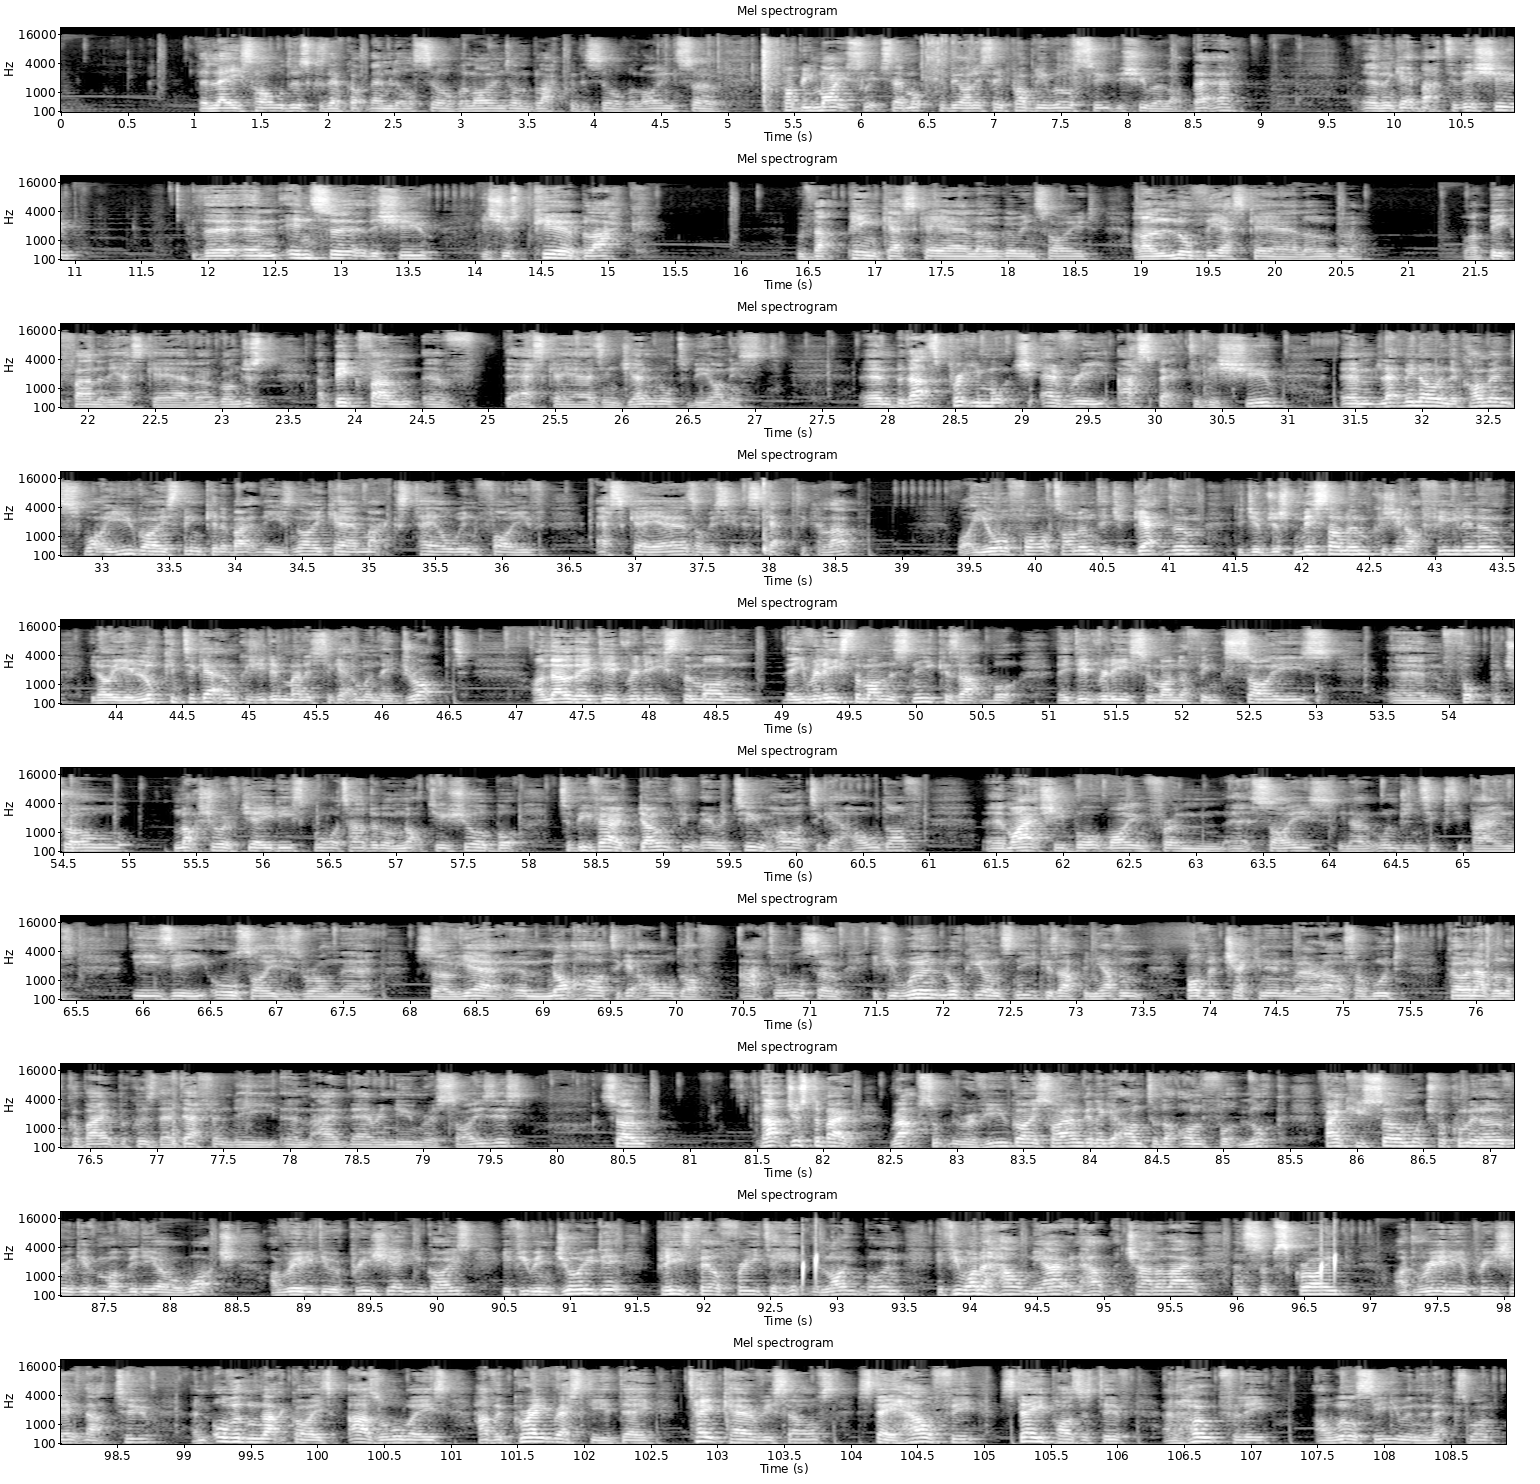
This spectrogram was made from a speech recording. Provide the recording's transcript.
the lace holders because they've got them little silver lines on the black with the silver lines. So probably might switch them up to be honest. They probably will suit the shoe a lot better. Um, and get back to this shoe. The um, insert of the shoe is just pure black with that pink SK Air logo inside. And I love the SK Air logo. I'm a big fan of the SK Air logo. I'm just a big fan of the SK Airs in general, to be honest. Um, but that's pretty much every aspect of this shoe. Um, let me know in the comments, what are you guys thinking about these Nike Air Max Tailwind 5 SK Airs, obviously the Skepta collab. What are your thoughts on them? Did you get them? Did you just miss on them because you're not feeling them? You know, are you looking to get them because you didn't manage to get them when they dropped? I know they did release them on, they released them on the sneakers app, but they did release them on, I think, Size, um, Foot Patrol. I'm not sure if JD Sports had them, I'm not too sure. But to be fair, I don't think they were too hard to get hold of. Um, I actually bought mine from uh, Size, you know, 160 pounds, easy, all sizes were on there. So yeah, um, not hard to get hold of at all. So if you weren't lucky on sneakers app and you haven't bothered checking anywhere else, I would go and have a look about because they're definitely um, out there in numerous sizes. So that just about wraps up the review guys. So i'm going to get on to the on foot look. Thank you so much for coming over and giving my video a watch. I really do appreciate you guys. If you enjoyed it please feel free to hit the like button. If you want to help me out and help the channel out and subscribe I'd really appreciate that too. And other than that, guys, as always, have a great rest of your day. Take care of yourselves, stay healthy, stay positive, and hopefully I will see you in the next one.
